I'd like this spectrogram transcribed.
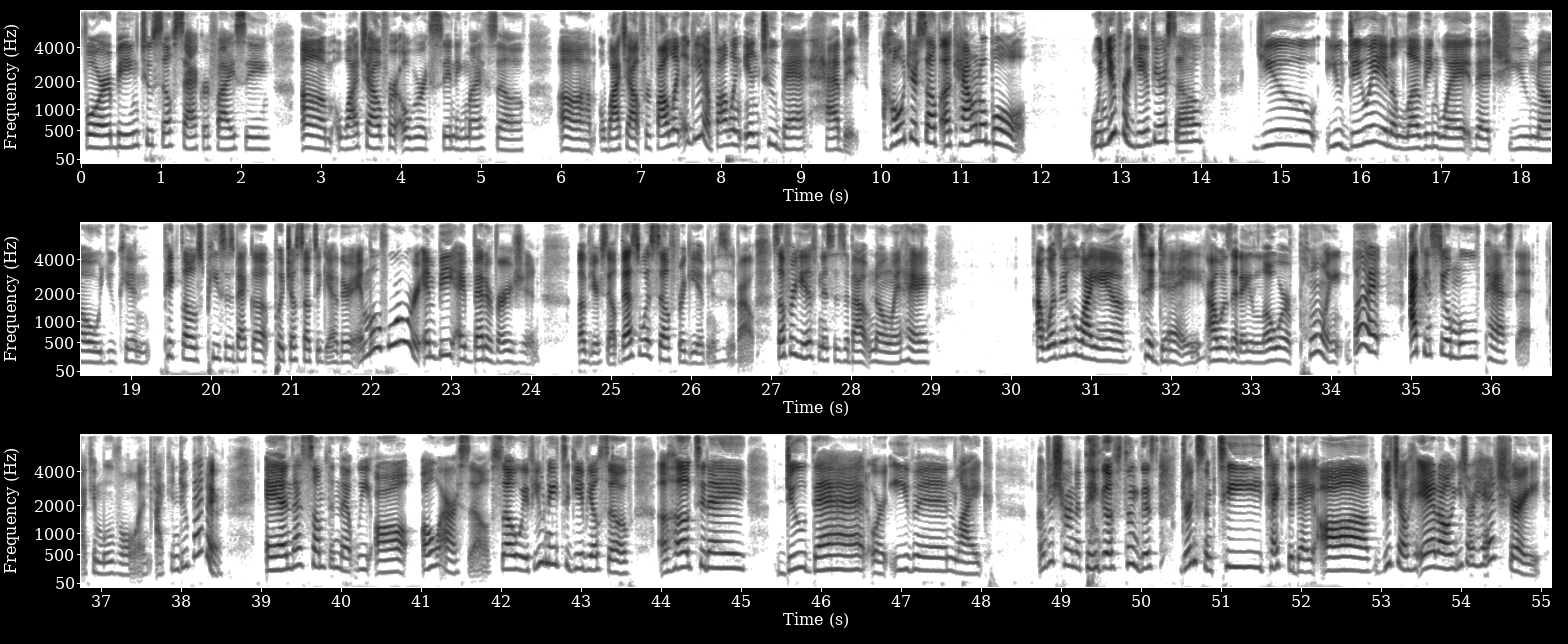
for being too self sacrificing. Um, watch out for overextending myself. Um, watch out for falling again, falling into bad habits. Hold yourself accountable. When you forgive yourself, you you do it in a loving way that you know you can pick those pieces back up, put yourself together and move forward and be a better version of yourself. That's what self-forgiveness is about. Self-forgiveness is about knowing, hey, I wasn't who I am today. I was at a lower point, but I can still move past that. I can move on. I can do better. And that's something that we all owe ourselves. So if you need to give yourself a hug today, do that, or even like, I'm just trying to think of some good, drink some tea, take the day off, get your head on, get your head straight.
